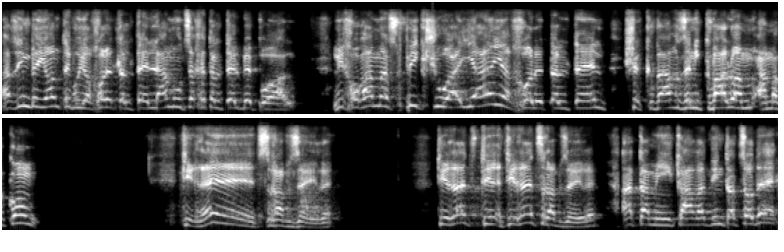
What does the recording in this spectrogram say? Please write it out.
אז אם ביונטב הוא יכול לטלטל, למה הוא צריך לטלטל בפועל? לכאורה מספיק שהוא היה יכול לטלטל, שכבר זה נקבע לו המקום. תירץ רב זיירה, תירץ, תירץ רב זיירה, אתה מעיקר הדין אתה צודק.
